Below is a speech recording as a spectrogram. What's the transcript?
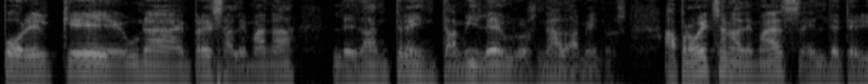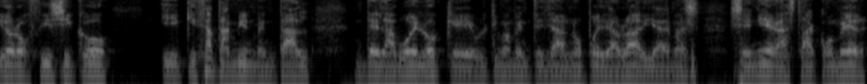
por el que una empresa alemana le dan 30.000 euros, nada menos. Aprovechan además el deterioro físico y quizá también mental del abuelo que últimamente ya no puede hablar y además se niega hasta a comer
